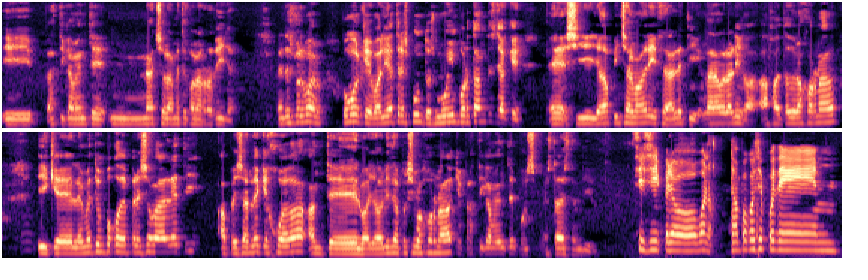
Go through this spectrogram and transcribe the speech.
y prácticamente Nacho la mete con la rodilla. Entonces, pues bueno, un gol que valía tres puntos muy importantes, ya que eh, si llega a pinchar el Madrid, el Atleti ganaba la liga a falta de una jornada y que le mete un poco de presión al Atleti a pesar de que juega ante el Valladolid de la próxima jornada que prácticamente pues está descendido. Sí, sí, pero bueno, tampoco se puede mm,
